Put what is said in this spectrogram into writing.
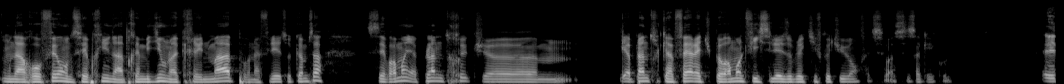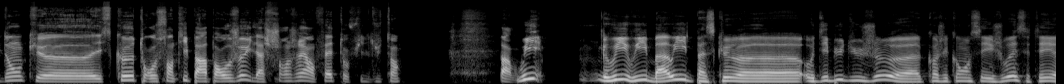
On a refait, on s'est pris une après-midi, on a créé une map, on a fait des trucs comme ça. C'est vraiment, il y a plein de trucs. Euh, il y a plein de trucs à faire et tu peux vraiment te fixer les objectifs que tu veux en fait. C'est ça qui est cool. Et donc, euh, est-ce que ton ressenti par rapport au jeu, il a changé en fait au fil du temps? Pardon. Oui, oui, oui, bah oui, parce que euh, au début du jeu, quand j'ai commencé à y jouer, c'était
